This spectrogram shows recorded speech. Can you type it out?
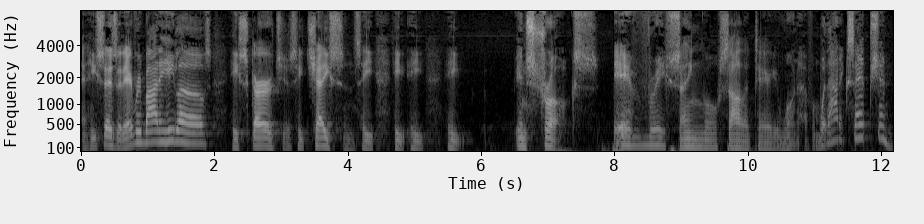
And he says that everybody he loves, he scourges, he chastens, he, he, he, he instructs every single solitary one of them without exception.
